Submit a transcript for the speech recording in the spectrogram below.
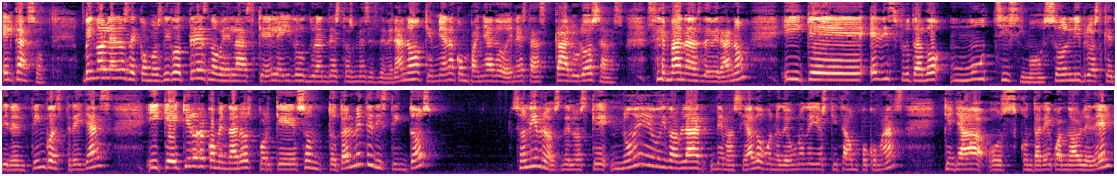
El caso. Vengo a hablaros de, como os digo, tres novelas que he leído durante estos meses de verano, que me han acompañado en estas calurosas semanas de verano y que he disfrutado muchísimo. Son libros que tienen cinco estrellas y que quiero recomendaros porque son totalmente distintos, son libros de los que no he oído hablar demasiado, bueno, de uno de ellos quizá un poco más, que ya os contaré cuando hable de él,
